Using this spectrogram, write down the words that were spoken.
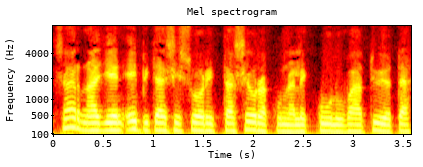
Saarnaajien ei pitäisi suorittaa seurakunnalle kuuluvaa työtä,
